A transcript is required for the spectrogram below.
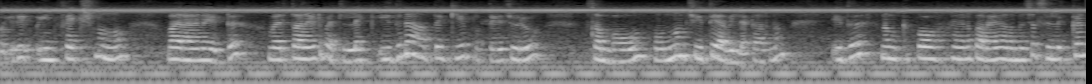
ഒരു ഇൻഫെക്ഷൻ ഒന്നും വരാനായിട്ട് വരുത്താനായിട്ട് പറ്റില്ല. ഇതിനകത്തേക്ക് പ്രത്യേകിച്ചൊരു സംഭവം ഒന്നും ചീത്തയാവില്ല. കാരണം ഇത് നമുക്കിപ്പോൾ എങ്ങനെ പറയാൻ കാരണം വെച്ചാൽ സിലിക്കൺ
